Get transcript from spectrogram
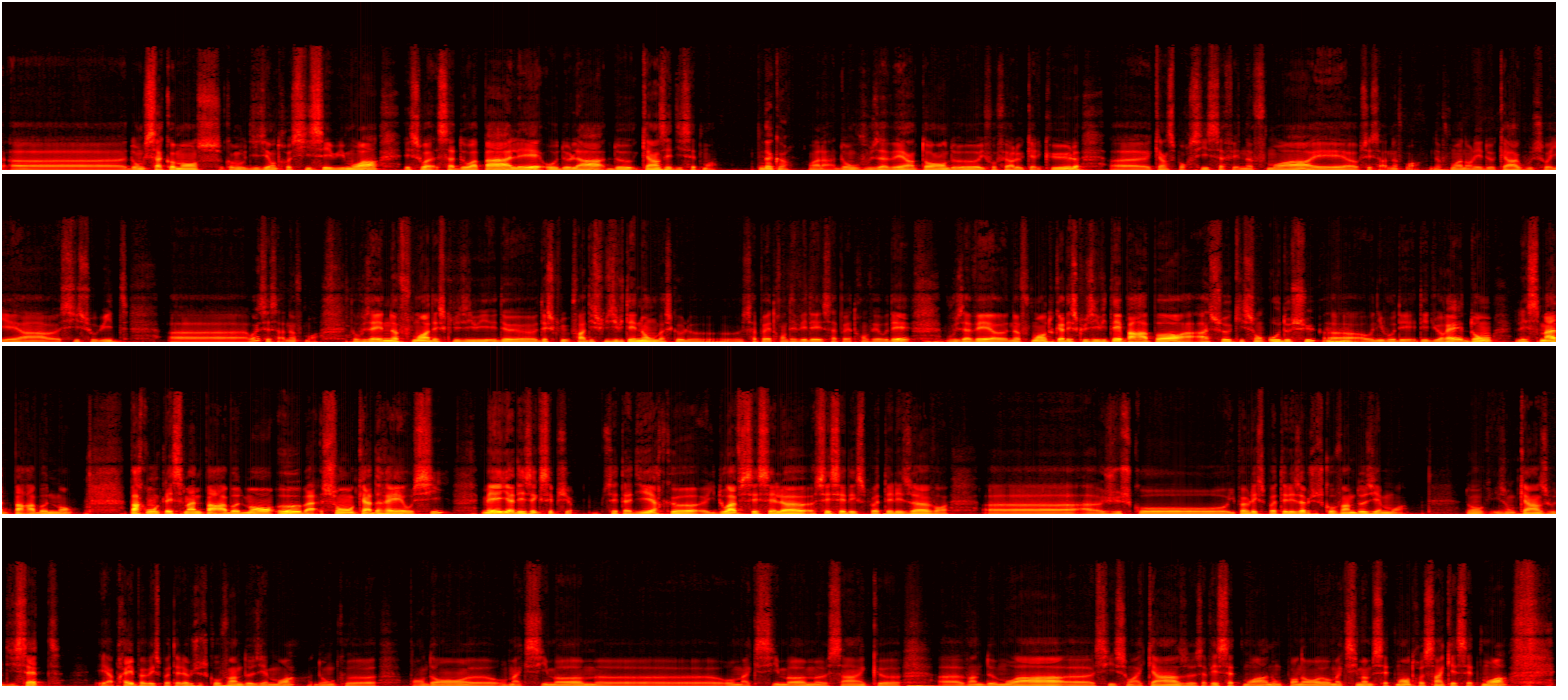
donc, ça commence, comme vous disiez, entre 6 et 8 mois, et soit, ça ne doit pas aller au-delà de 15 et 17 mois. D'accord. Voilà, donc vous avez un temps de, il faut faire le calcul, euh, 15 pour 6, ça fait 9 mois, et euh, c'est ça, 9 mois. 9 mois dans les deux cas, que vous soyez à euh, 6 ou 8. Euh, ouais, c'est ça, 9 mois. Donc vous avez 9 mois d'exclusivité, de- d'exclu- enfin d'exclusivité non, parce que le, ça peut être en DVD, ça peut être en VOD. Vous avez euh, 9 mois en tout cas d'exclusivité par rapport à, à ceux qui sont au-dessus, euh, au niveau des, des durées, dont les SMAD par abonnement. Par contre, les SMAD par abonnement, eux, bah, sont encadrés aussi, mais il y a des exceptions. C'est-à-dire qu'ils doivent cesser, cesser d'exploiter les œuvres euh, jusqu'au. Ils peuvent exploiter les œuvres jusqu'au 22e mois. Donc, ils ont 15 ou 17. Et après, ils peuvent exploiter l'œuvre jusqu'au 22e mois. Donc, euh, pendant euh, au maximum, euh, au maximum 5, 22 euh, mois. S'ils sont à 15, ça fait 7 mois. Donc pendant au maximum 7 mois, entre 5 et 7 mois.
